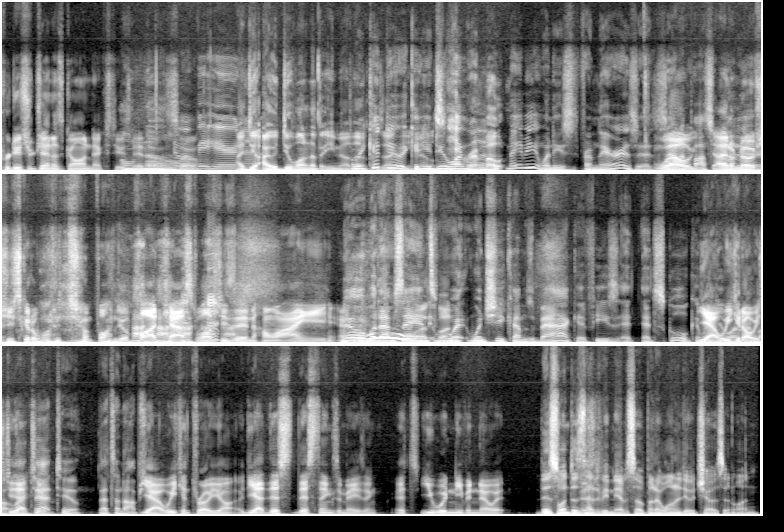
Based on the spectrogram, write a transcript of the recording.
producer Jenna's gone next Tuesday no. though. I I So be here. I do. I would do one other email. Well, we though, could 'cause I do have it. Can you do one remote maybe when he's from there? Is it? is that a well, I don't know or- if she's gonna want to jump onto a podcast while she's in Hawaii. No, but I'm saying when, when she comes back, if he's at, at school, can Yeah, we, do we could always do that like too. that too. That's an option. yeah, we can throw you on. Yeah, this this thing's amazing. It's you wouldn't even know it. This one doesn't have to be in the episode, but I want to do a chosen one.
